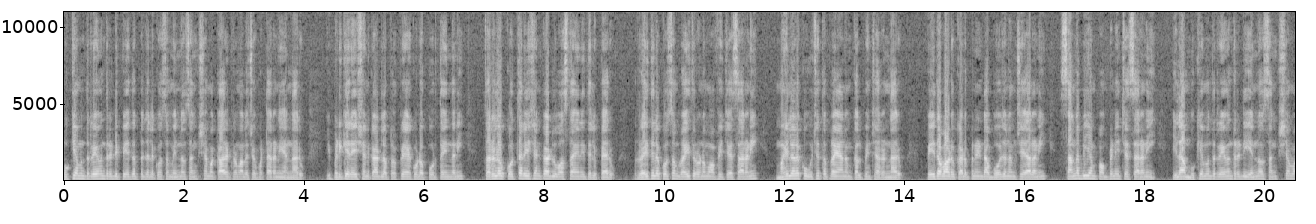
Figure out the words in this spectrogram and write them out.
ముఖ్యమంత్రి రేవంత్ రెడ్డి పేద ప్రజల కోసం ఎన్నో సంక్షేమ కార్యక్రమాలు చేపట్టారని అన్నారు. ఇప్పటికే రేషన్ కార్డుల ప్రక్రియ కూడా పూర్తయిందని త్వరలో కొత్త రేషన్ కార్డులు వస్తాయని తెలిపారు. రైతుల కోసం రైతు రుణమాఫీ చేశారని మహిళలకు ఉచిత ప్రయాణం కల్పించారన్నారు. పేదవాడు కడుపు నిండా భోజనం చేయాలని సన్నబియ్యం పంపిణీ చేశారని ఇలా ముఖ్యమంత్రి రేవంత్ రెడ్డి ఎన్నో సంక్షేమ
